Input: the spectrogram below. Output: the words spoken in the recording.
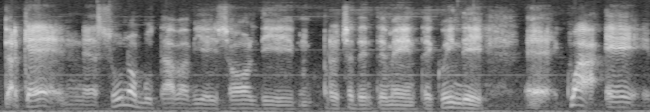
perché nessuno buttava via i soldi precedentemente. Quindi eh, qua è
